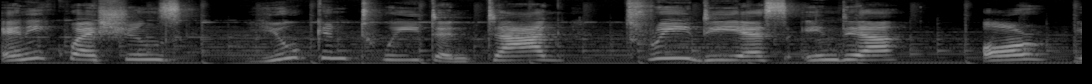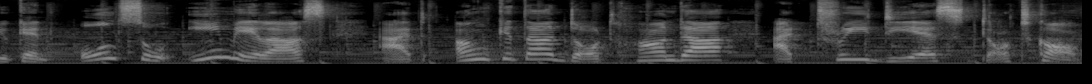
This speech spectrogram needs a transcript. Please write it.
any questions, you can tweet and tag 3ds India or you can also email us at ankita.handa at 3ds.com.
